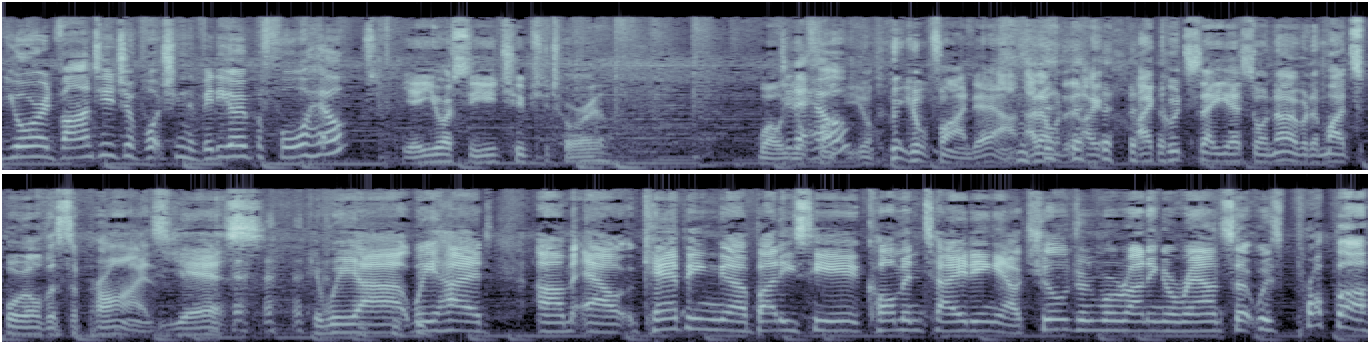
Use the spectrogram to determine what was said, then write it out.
your advantage of watching the video before helped. Yeah, you watch the YouTube tutorial. Well, Did you'll, it help? Find, you'll, you'll find out. I don't. I, I could say yes or no, but it might spoil the surprise. Yes, we uh, we had um, our camping uh, buddies here commentating. Our children were running around, so it was proper.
